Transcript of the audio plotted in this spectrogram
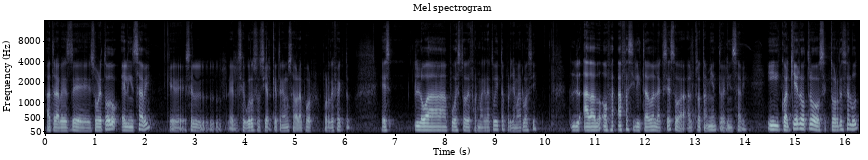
a través de, sobre todo, el INSABI, que es el, el seguro social que tenemos ahora por, por defecto, es, lo ha puesto de forma gratuita, por llamarlo así ha, facilitado el acceso al tratamiento del INSABI. Y cualquier otro sector de salud,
